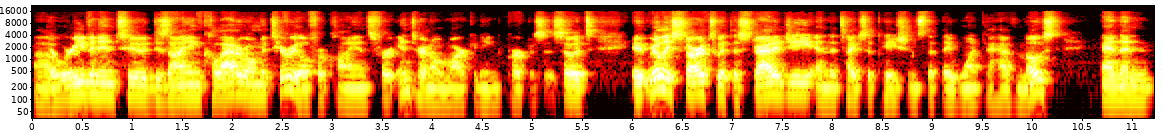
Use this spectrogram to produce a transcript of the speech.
Uh, yep. We're even into designing collateral material for clients for internal marketing purposes. So it's it really starts with the strategy and the types of patients that they want to have most, and then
